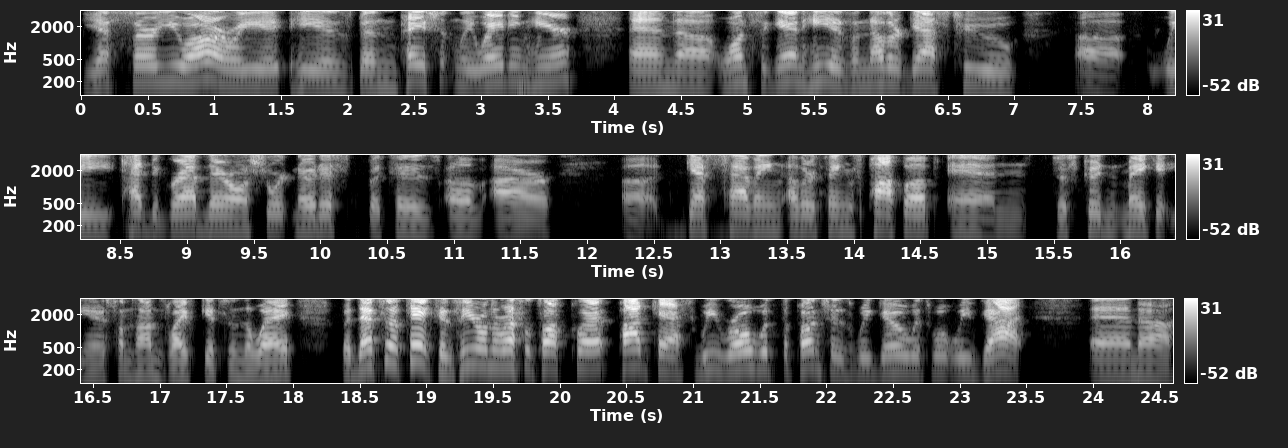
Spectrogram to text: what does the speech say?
Yes, sir, you are. He he has been patiently waiting here, and uh, once again, he is another guest who uh, we had to grab there on short notice because of our uh, guests having other things pop up and just couldn't make it. You know, sometimes life gets in the way, but that's okay because here on the Wrestle Talk pla- podcast, we roll with the punches. We go with what we've got, and uh,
